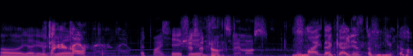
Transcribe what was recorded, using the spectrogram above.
Oh yeah, I'm here's taking your your uh, car! A My- It's just a ticket. John Stamos. Mike, that guy just stole your car.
